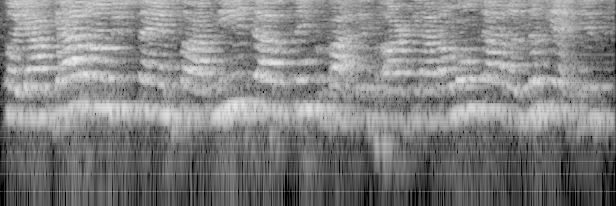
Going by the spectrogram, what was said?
So y'all gotta understand. So I need y'all to think about this ark, and I don't want y'all to look at this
